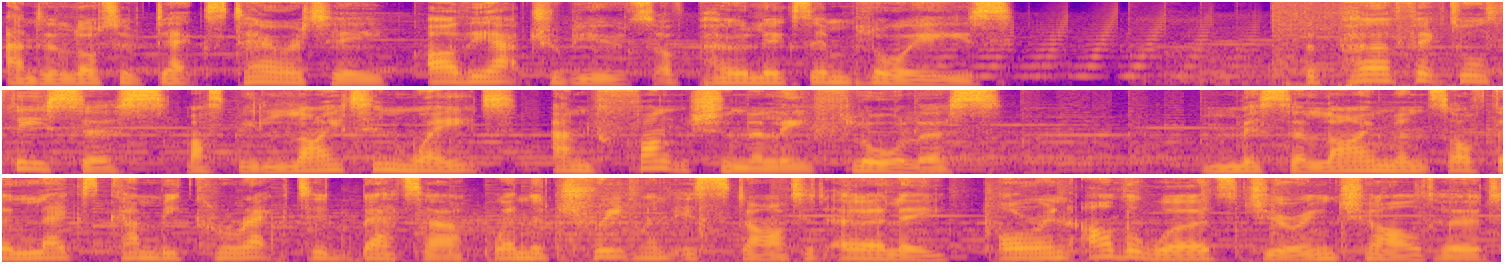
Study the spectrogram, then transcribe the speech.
and a lot of dexterity are the attributes of Pohlig's employees. The perfect orthesis must be light in weight and functionally flawless. Misalignments of the legs can be corrected better when the treatment is started early, or in other words, during childhood.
